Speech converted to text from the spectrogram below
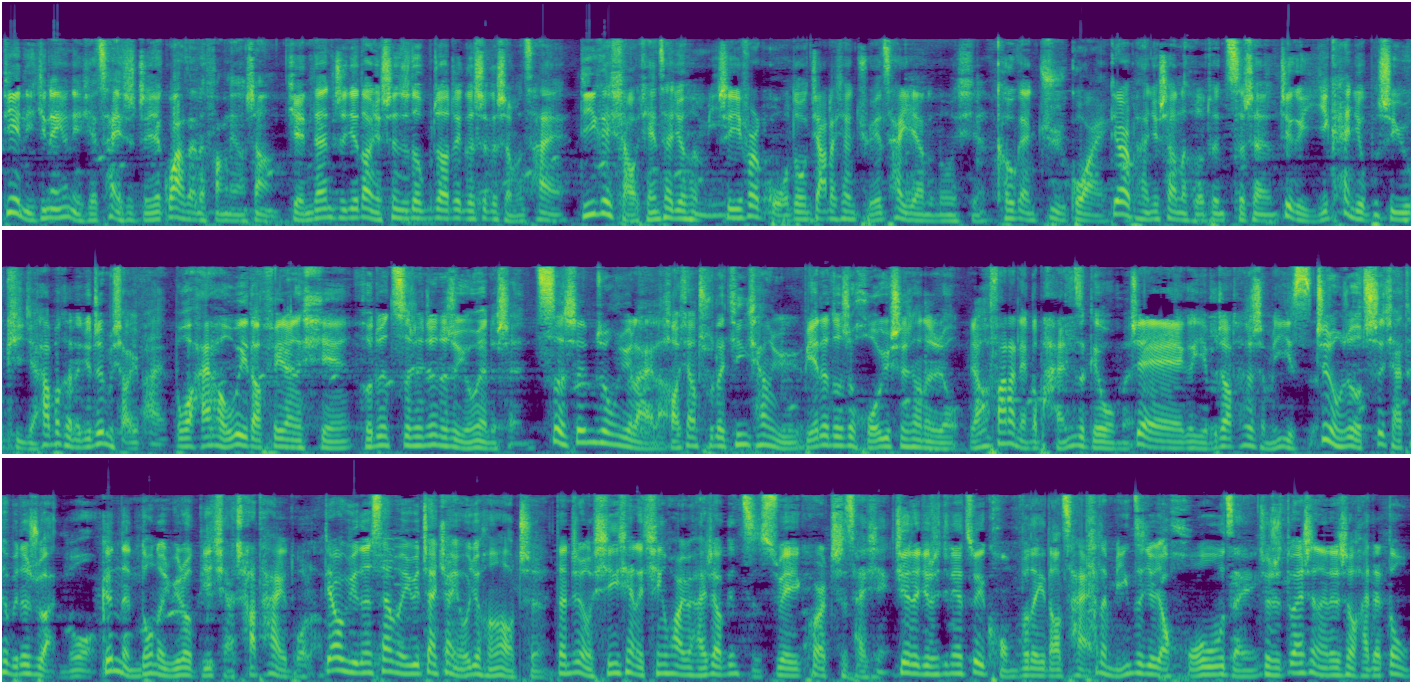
店里今天有哪些菜是直接挂在了房梁上，简单直接到你甚至都不知道这个是个什么菜。第一个小前菜就很迷，是一份果冻加的像蕨菜一样的东西，口感巨怪。第二盘就上了河豚刺身，这个一看就不是 Yuki 家，它不可能就这么小一盘。不过还好味道非常的鲜，河豚刺身真的是永远的神。刺身终于来了，好像除了金枪鱼，别的都是活鱼身上的肉。然后发了两个盘子给我们，这个也不知道它是什么意思。这种肉吃起来特别的软糯，跟冷冻的鱼肉比起来差太多了。鲷鱼跟三文鱼蘸酱油就很好吃，但这种新鲜的青花鱼还是要跟紫苏叶一块吃才行。接着就是今天最恐怖的一道菜，它的名字就叫活乌贼，就是端上来的时候还在动，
